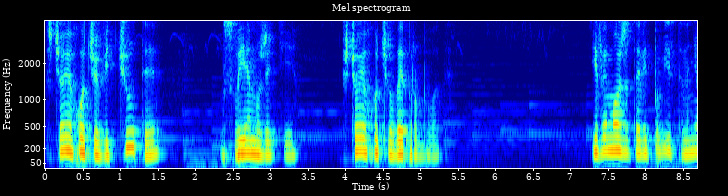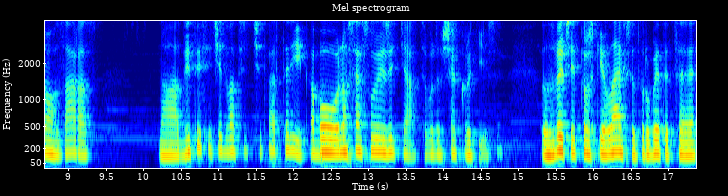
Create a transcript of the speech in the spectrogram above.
що я хочу відчути у своєму житті, що я хочу випробувати. І ви можете відповісти на нього зараз на 2024 рік або на все своє життя. Це буде ще крутіше. Зазвичай трошки легше зробити це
